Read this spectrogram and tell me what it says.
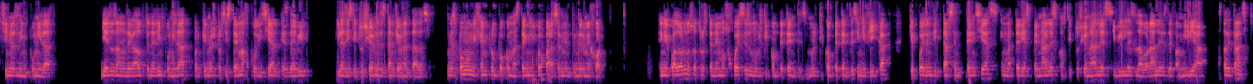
sino es la impunidad. Y ellos han llegado a obtener la impunidad porque nuestro sistema judicial es débil y las instituciones están quebrantadas. Les pongo un ejemplo un poco más técnico para hacerme entender mejor. En Ecuador nosotros tenemos jueces multicompetentes. Multicompetente significa que pueden dictar sentencias en materias penales, constitucionales, civiles, laborales, de familia, hasta de tránsito.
